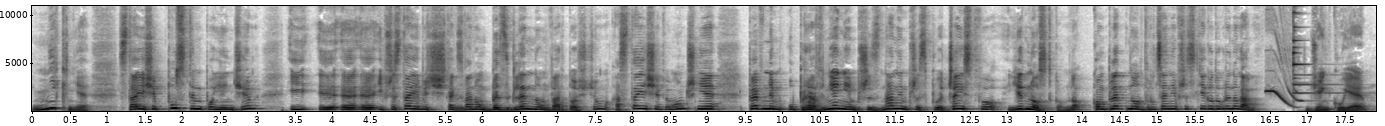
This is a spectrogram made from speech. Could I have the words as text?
niknie, staje się pustym pojęciem i, i, i, i przestaje być tak zwaną bezwzględną wartością, a staje się wyłącznie pewnym uprawnieniem przyznanym przez społeczeństwo jednostkom. No, kompletne odwrócenie wszystkiego do góry nogami. Dziękuję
